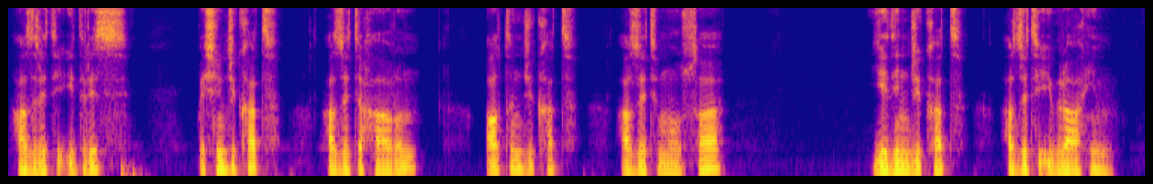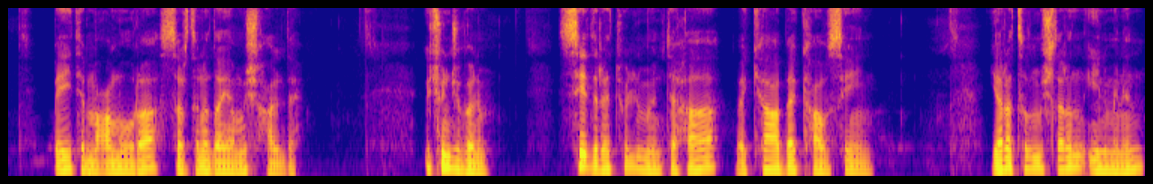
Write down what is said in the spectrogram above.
Hazreti İdris. Beşinci kat Hazreti Harun. Altıncı kat Hazreti Musa. Yedinci kat Hazreti İbrahim. Beyt-i Ma'mur'a sırtını dayamış halde. Üçüncü bölüm Sidretül Münteha ve Kabe Kavseyn Yaratılmışların ilminin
